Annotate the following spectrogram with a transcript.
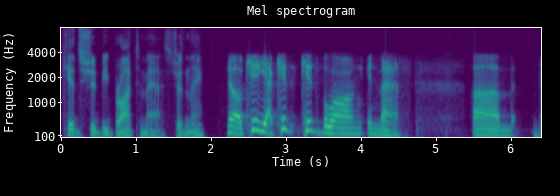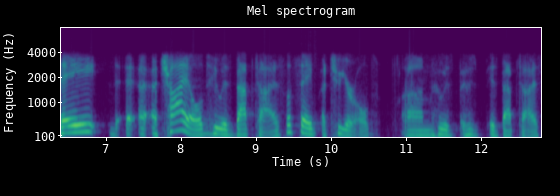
kids should be brought to mass, shouldn't they? No, kid. Yeah, kids. Kids belong in mass. Um, they a, a child who is baptized. Let's say a two-year-old um, who is who is baptized.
